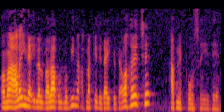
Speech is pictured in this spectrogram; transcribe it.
আমার আলাই না ইলাল বালাকুল মুবিন, আপনাকে যে দায়িত্ব দেওয়া হয়েছে, আপনি পৌঁছাইয়ে দেন।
